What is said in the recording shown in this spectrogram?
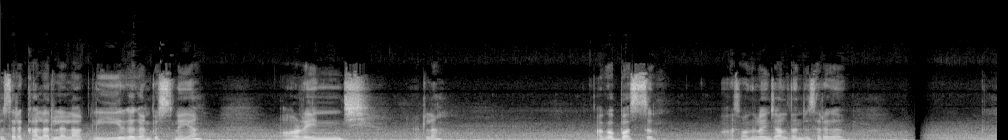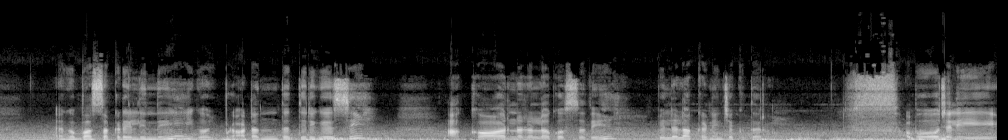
చూసారా కలర్లు ఎలా క్లియర్గా కనిపిస్తున్నాయా? ఆరెంజ్ అట్లా? ఒక బస్సు ఆ సందులో నుంచి వెళ్తాను చూసారా? ఇక బస్సు అక్కడ వెళ్ళింది. ఇక ఇప్పుడు అటంతా తిరిగేసి ఆ కార్నర్లోకి వస్తుంది. పిల్లలు అక్కడి నుంచి ఎక్కుతారు. అబ్బో చలి.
